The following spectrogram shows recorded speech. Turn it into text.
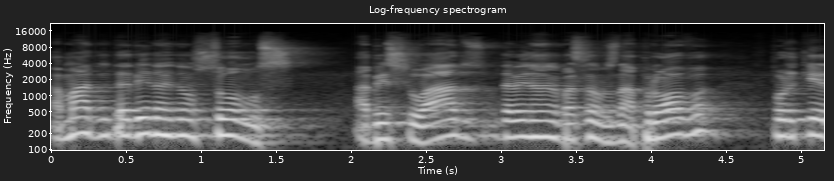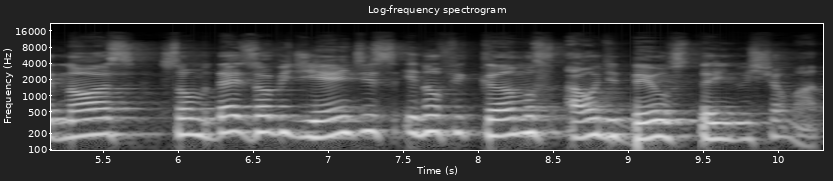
Amado, muitas vezes nós não somos abençoados, muitas vezes nós não passamos na prova, porque nós somos desobedientes e não ficamos aonde Deus tem nos chamado.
